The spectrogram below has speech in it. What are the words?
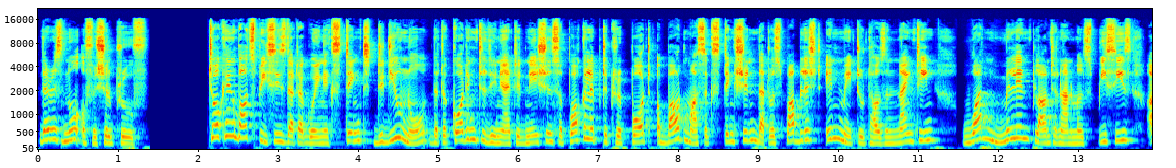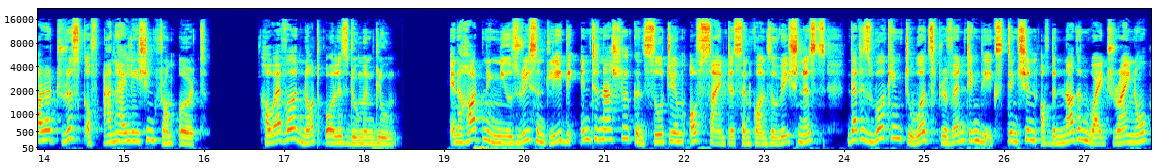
there is no official proof. Talking about species that are going extinct, did you know that according to the United Nations Apocalyptic Report about mass extinction that was published in May 2019, 1 million plant and animal species are at risk of annihilation from Earth? However, not all is doom and gloom. In heartening news recently, the International Consortium of Scientists and Conservationists that is working towards preventing the extinction of the northern white rhino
